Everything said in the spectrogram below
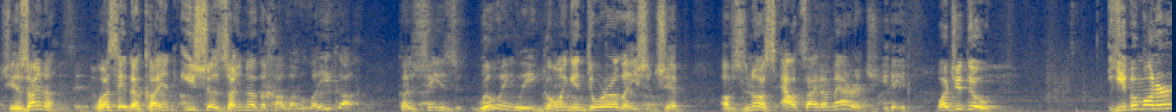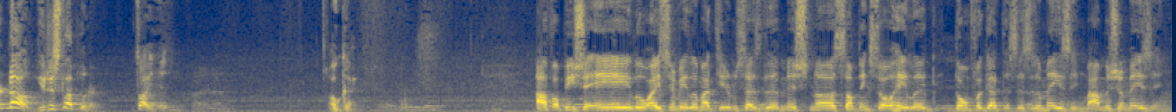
She is zaina. What say the kohen? Isha zaina v'chalal Because she's willingly going into a relationship of znos outside of marriage. What'd you do? Yibam on her? No, you just slept with her. That's all you did. Okay. Says the Mishnah something so halig. Don't forget this. This is amazing. Mamish amazing.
